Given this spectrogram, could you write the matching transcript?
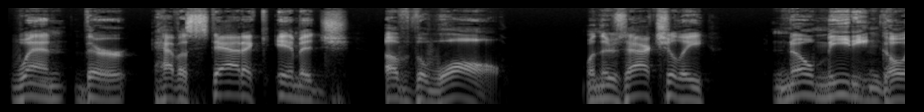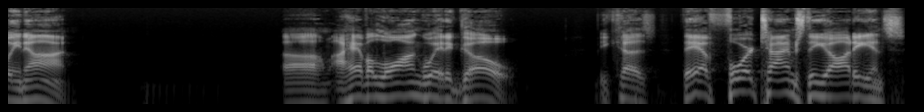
when they have a static image of the wall, when there's actually no meeting going on. Um, I have a long way to go because they have four times the audience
